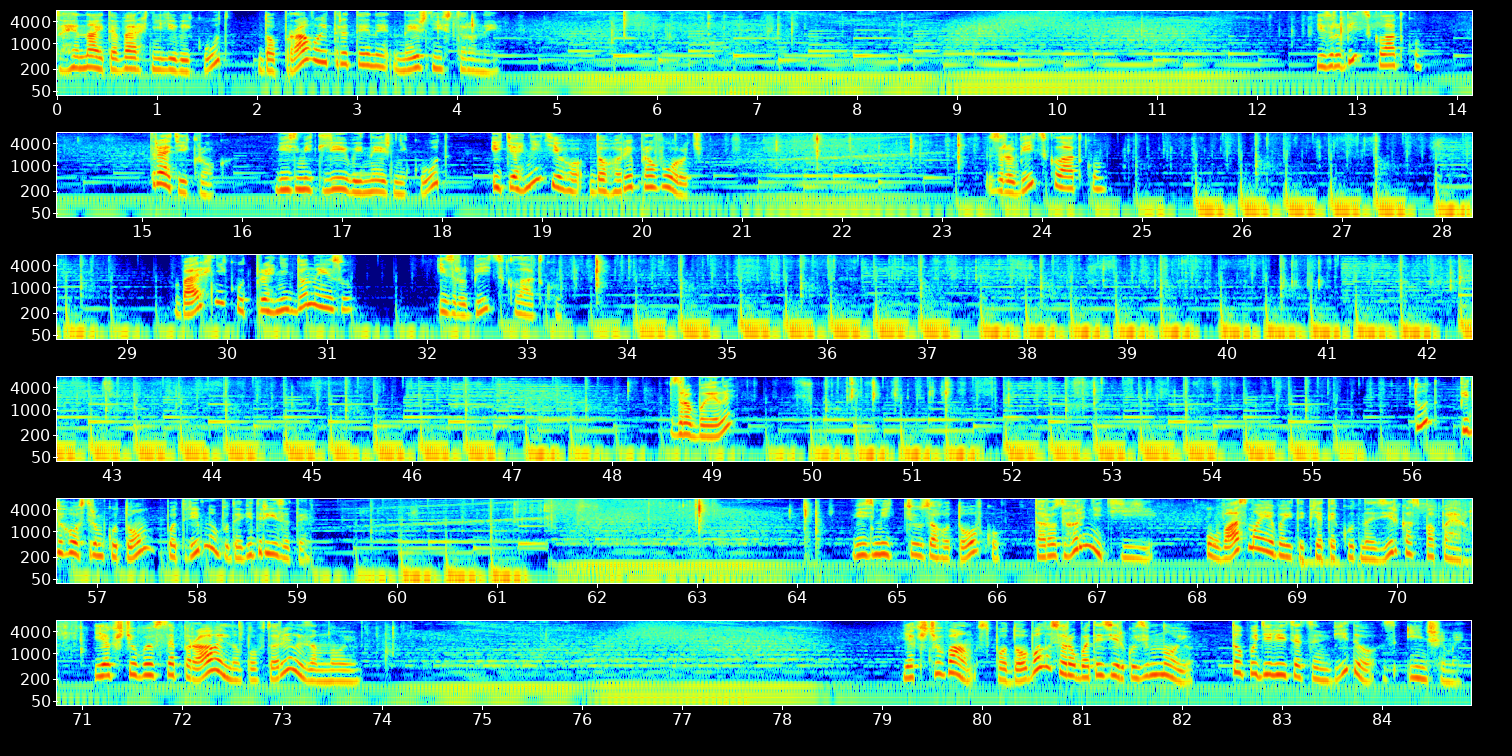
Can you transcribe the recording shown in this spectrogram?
Згинайте верхній лівий кут до правої третини нижньої сторони. І зробіть складку. Третій крок. Візьміть лівий нижній кут і тягніть його догори праворуч. Зробіть складку. Верхній кут пригніть донизу і зробіть складку. Зробили? Тут під гострим кутом потрібно буде відрізати. Візьміть цю заготовку та розгорніть її. У вас має вийти п'ятикутна зірка з паперу. Якщо ви все правильно повторили за мною. Якщо вам сподобалося робити зірку зі мною, то поділіться цим відео з іншими.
